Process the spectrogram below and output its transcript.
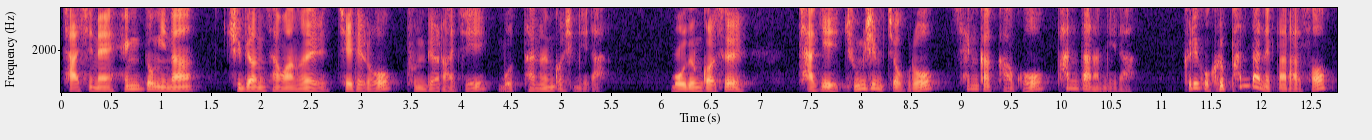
자신의 행동이나 주변 상황을 제대로 분별하지 못하는 것입니다. 모든 것을 자기 중심적으로 생각하고 판단합니다. 그리고 그 판단에 따라서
